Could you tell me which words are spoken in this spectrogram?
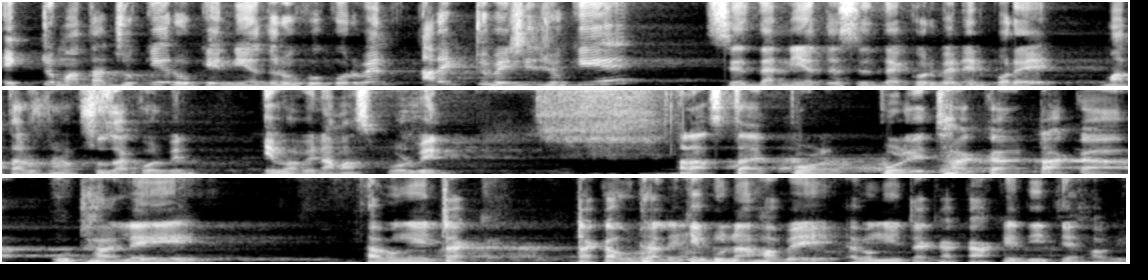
একটু মাথা ঝুঁকিয়ে রুকে নিয়তে রুকু করবেন। আর একটু বেশি ঝুঁকিয়ে সেজদার নিয়তে সেজদা করবেন। এরপরে মাথা সোজা করবেন। এভাবে নামাজ পড়বেন। রাস্তায় পড়ে থাকা টাকা উঠালে এবং এই টাকা টাকা উঠালে কি গুণা হবে এবং এই টাকা কাকে দিতে হবে?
